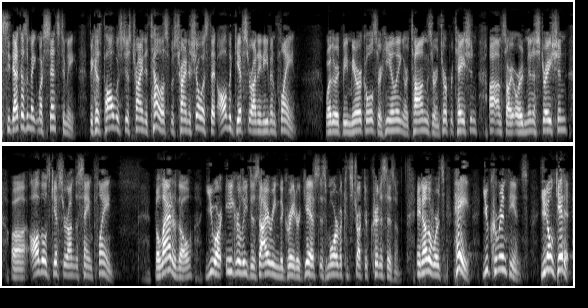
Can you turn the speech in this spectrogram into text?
see, that doesn't make much sense to me because Paul was just trying to tell us, was trying to show us that all the gifts are on an even plane, whether it be miracles or healing or tongues or interpretation, uh, I'm sorry, or administration. Uh, all those gifts are on the same plane. The latter, though, you are eagerly desiring the greater gifts, is more of a constructive criticism. In other words, hey, you Corinthians, you don't get it.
